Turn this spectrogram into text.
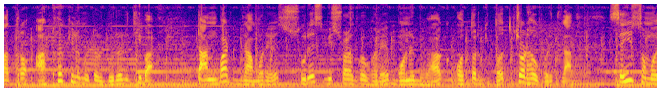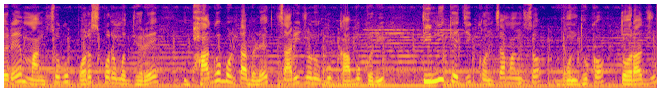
ମାତ୍ର ଆଠ କିଲୋମିଟର ଦୂରରେ ଥିବା ଟାନବାଟ ଗ୍ରାମରେ ସୁରେଶ ବିଶ୍ୱାଳଙ୍କ ଘରେ ବନ ବିଭାଗ ଅତର୍କିତ ଚଢ଼ାଉ କରିଥିଲା ସେହି ସମୟରେ ମାଂସକୁ ପରସ୍ପର ମଧ୍ୟରେ ଭାଗ ବଣ୍ଟା ବେଳେ ଚାରିଜଣଙ୍କୁ କାବୁ କରି ତିନି କେଜି କଞ୍ଚା ମାଂସ ବନ୍ଧୁକ ତରାଜୁ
